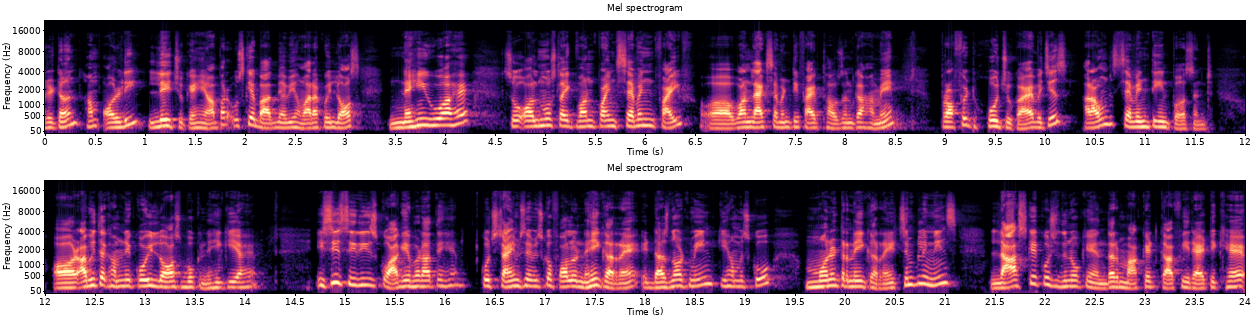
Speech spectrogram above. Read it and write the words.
रिटर्न हम ऑलरेडी ले चुके हैं यहाँ पर। उसके बाद में अभी हमारा कोई लॉस नहीं हुआ है। So almost like 1.75 one lakh seventy का हमें प्रॉफिट हो चुका है विच इज़ अराउंड 17 परसेंट और अभी तक हमने कोई लॉस बुक नहीं किया है। इसी सीरीज़ को आगे बढ़ाते हैं। कुछ टाइम से हम इसको फॉलो नहीं कर रहे हैं। इट डज नॉट मीन कि हम इसको मॉनिटर नहीं कर रहे हैं। इट सिंपली मीन्स लास्ट के कुछ दिनों के अंदर मार्केट काफ़ी रैटिक है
